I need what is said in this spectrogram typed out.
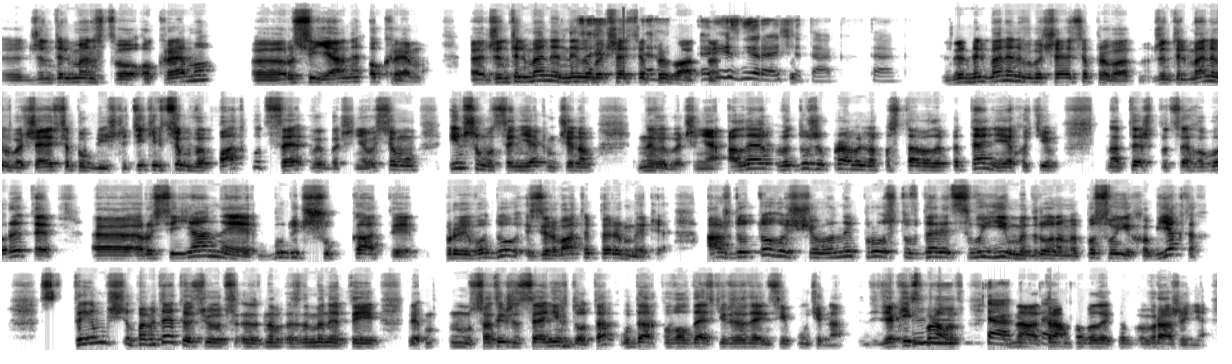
Джентльменство окремо, росіяни окремо. Е, Джентльмени не вибачаються приватно. Різні речі, так, так. Джентльмени не вибачаються приватно, джентльмени вибачаються публічно. Тільки в цьому випадку це вибачення. В усьому іншому це ніяким чином не вибачення. Але ви дуже правильно поставили питання. Я хотів на теж про це говорити. Е, росіяни будуть шукати приводу зірвати перемир'я, аж до того, що вони просто вдарять своїми дронами по своїх об'єктах, з тим, що пам'ятаєте цю е, зна- знаменитий е, ну фактично це анекдот, так удар по валдайській резиденції Путіна, який справив Мгм, так, на так. Трампа велике враження.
